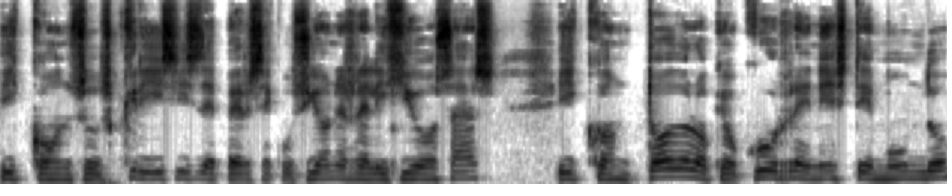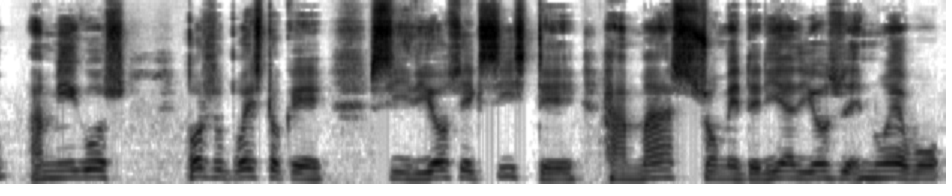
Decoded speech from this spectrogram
y con sus crisis de persecuciones religiosas y con todo lo que ocurre en este mundo, amigos. Por supuesto que si Dios existe, jamás sometería a Dios de nuevo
